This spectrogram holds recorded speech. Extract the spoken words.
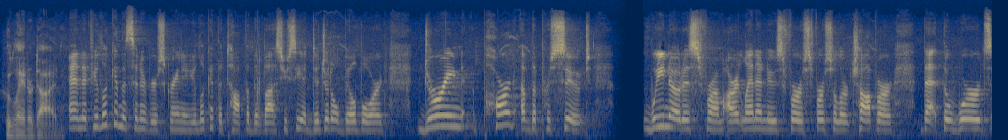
who later died. And if you look in the center of your screen and you look at the top of the bus, you see a digital billboard. During part of the pursuit, we noticed from our Atlanta News First First Alert Chopper that the words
